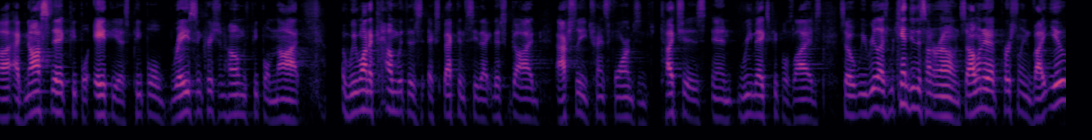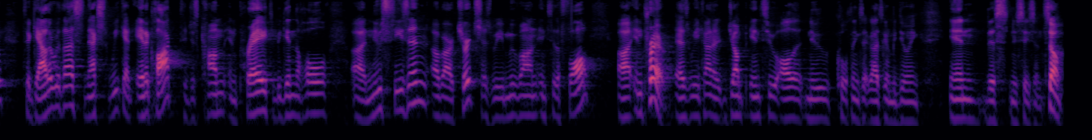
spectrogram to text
uh, agnostic, people atheist, people raised in Christian homes, people not. We want to come with this expectancy that this God actually transforms and touches and remakes people's lives. So we realize we can't do this on our own. So I want to personally invite you to gather with us next week at 8 o'clock to just come and pray to begin the whole uh, new season of our church as we move on into the fall uh, in prayer as we kind of jump into all the new cool things that God's going to be doing in this new season. So,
